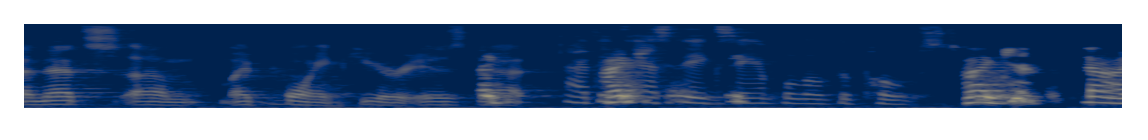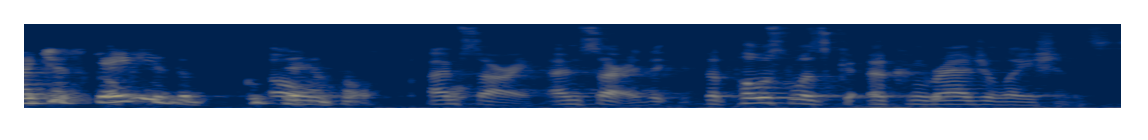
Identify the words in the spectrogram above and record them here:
And that's um, my point here is that... I think that's the example of the post. I just gave you the example. Oh, I'm sorry. I'm sorry. The post was a congratulations.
